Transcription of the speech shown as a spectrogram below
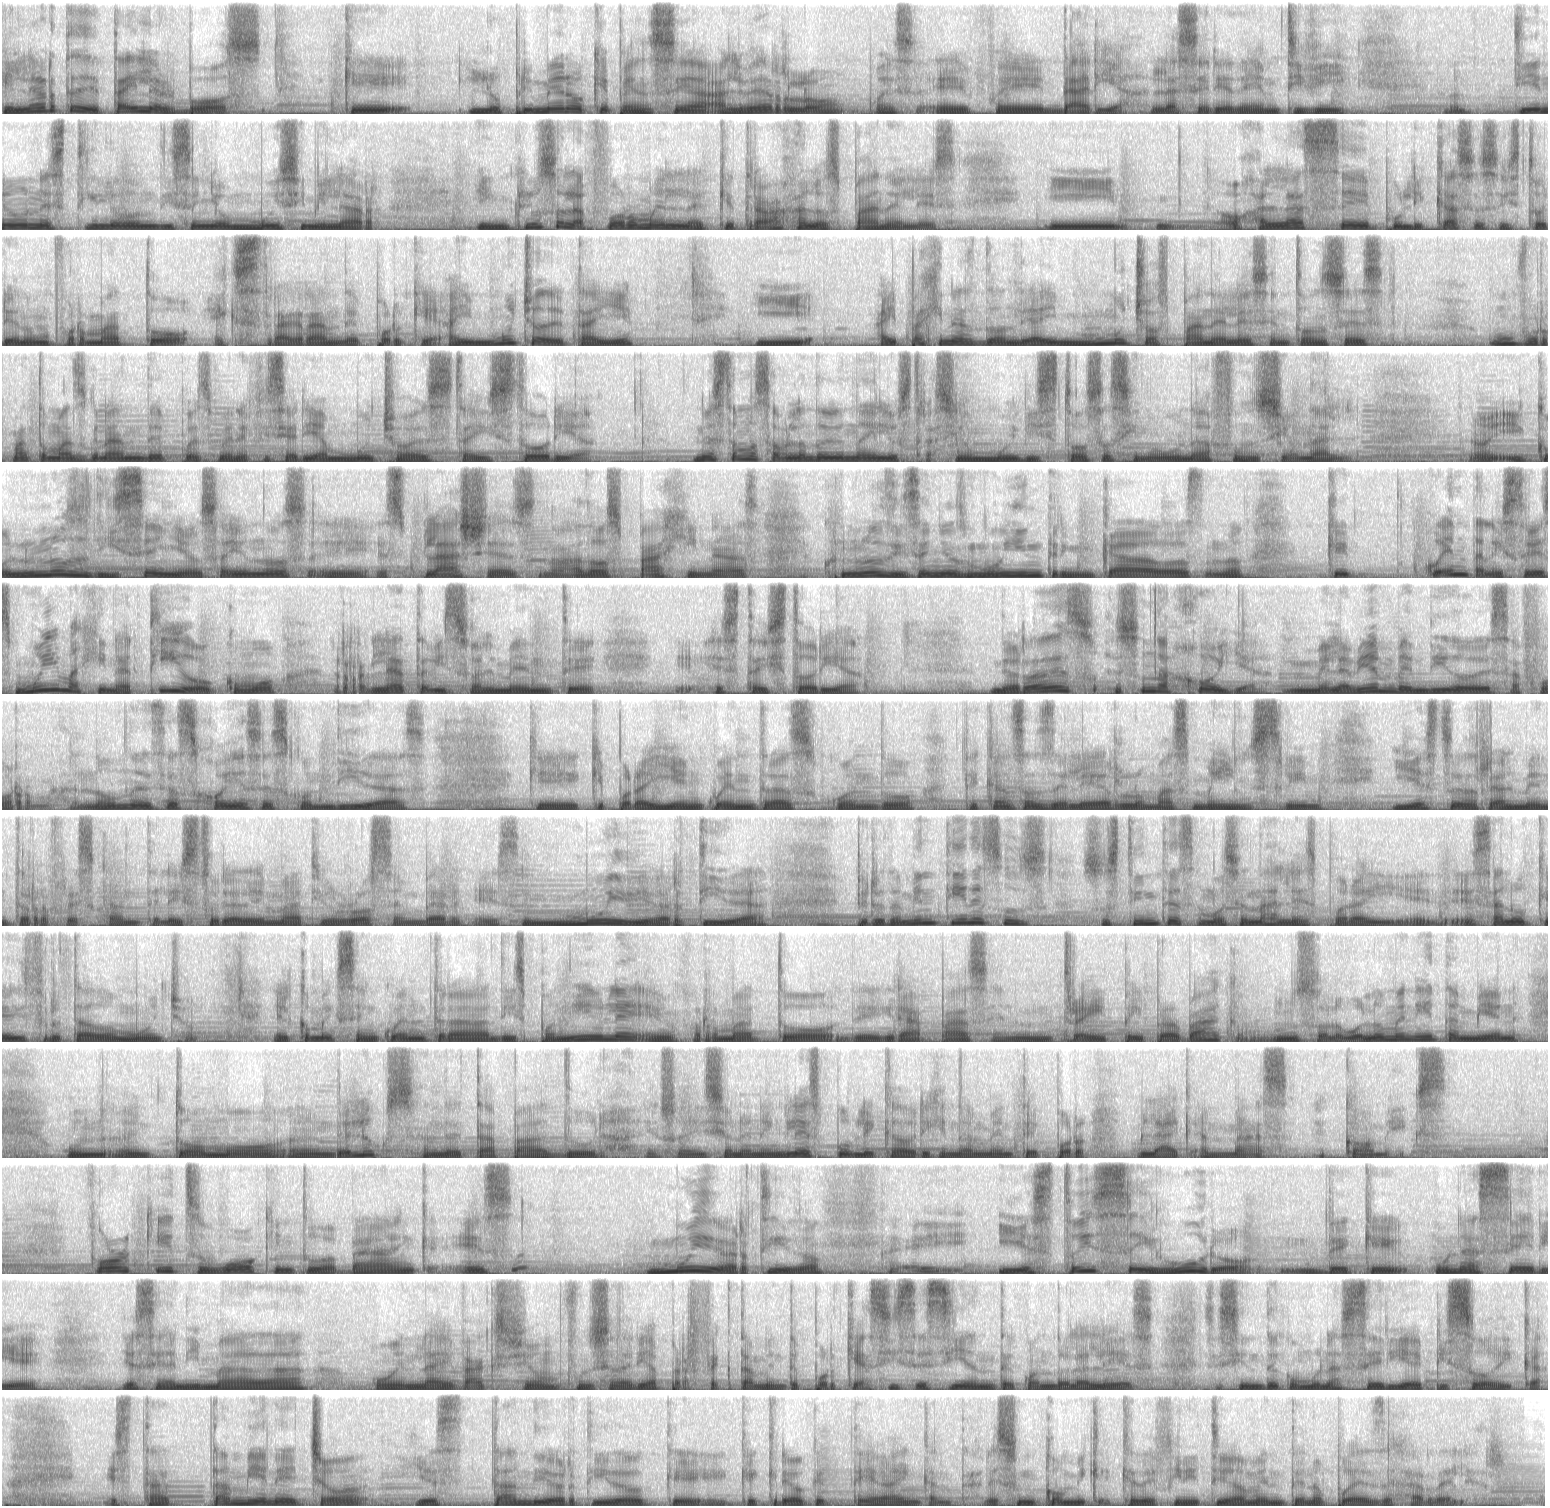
el arte de Tyler Boss, que lo primero que pensé al verlo pues, eh, fue Daria, la serie de MTV. Tiene un estilo, un diseño muy similar. Incluso la forma en la que trabajan los paneles. Y ojalá se publicase esa historia en un formato extra grande porque hay mucho detalle y hay páginas donde hay muchos paneles, entonces un formato más grande pues beneficiaría mucho esta historia. No estamos hablando de una ilustración muy vistosa, sino una funcional. Y con unos diseños, hay unos eh, splashes a dos páginas, con unos diseños muy intrincados que cuentan la historia. Es muy imaginativo cómo relata visualmente esta historia de verdad es, es, una joya. Me la habían vendido de esa forma, ¿no? Una de esas joyas escondidas que, por ahí encuentras cuando te cansas de leer lo más mainstream. Y esto es realmente refrescante. La historia de Matthew Rosenberg es muy divertida, pero también tiene sus, sus tintes emocionales por ahí. Es, algo que he disfrutado mucho. El cómic se encuentra disponible en formato de grapas, en un trade paperback, un solo volumen y también un eh, tomo eh, deluxe de tapa dura en su edición en inglés, publicado originalmente por Black Mass Comics. Four Kids Walk into a Bank es muy divertido y estoy seguro de que una serie, ya sea animada o en live action, funcionaría perfectamente porque así se siente cuando la lees. Se siente como una serie episódica. Está tan bien hecho y es tan divertido que, que creo que te va a encantar. Es un cómic que definitivamente no puedes dejar de leer.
